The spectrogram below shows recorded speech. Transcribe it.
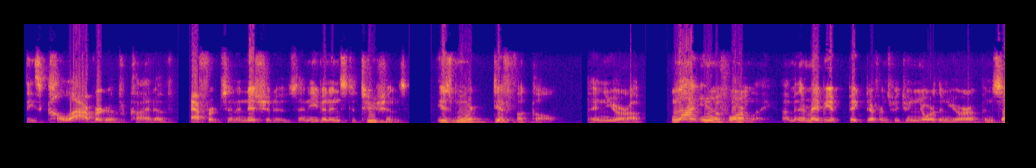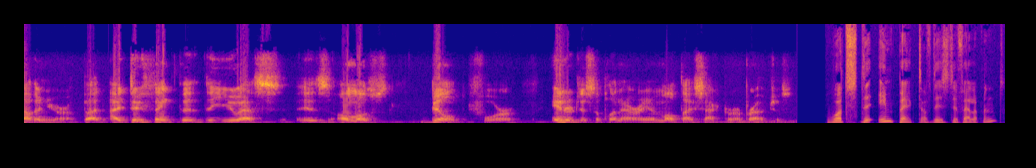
these collaborative kind of efforts and initiatives and even institutions, is more difficult in Europe. Not uniformly. I mean, there may be a big difference between Northern Europe and Southern Europe, but I do think that the U.S. is almost built for interdisciplinary and multi sector approaches. What's the impact of this development?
